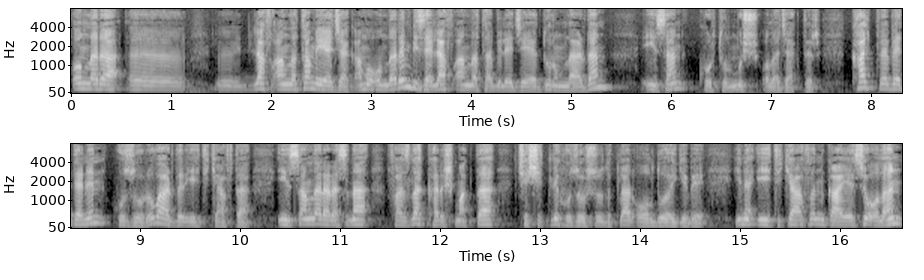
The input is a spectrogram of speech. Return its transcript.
onlara e, e, laf anlatamayacak ama onların bize laf anlatabileceği durumlardan insan kurtulmuş olacaktır. Kalp ve bedenin huzuru vardır itikafta. İnsanlar arasına fazla karışmakta çeşitli huzursuzluklar olduğu gibi. Yine itikafın gayesi olan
